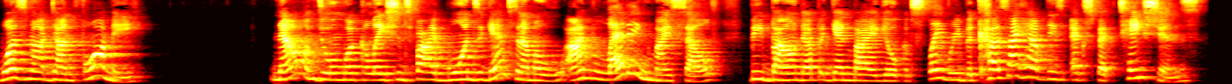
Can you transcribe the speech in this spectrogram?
was not done for me, now I'm doing what Galatians 5 warns against, and I'm, a, I'm letting myself be bound up again by a yoke of slavery because I have these expectations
